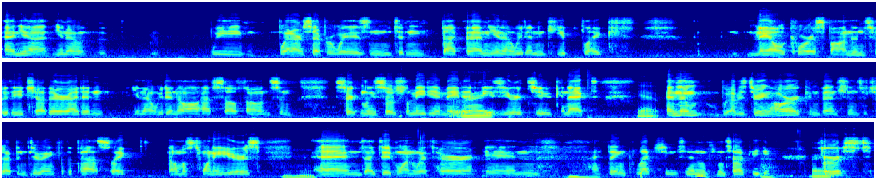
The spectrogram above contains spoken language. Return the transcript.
and yeah, you know, we went our separate ways and didn't back then. You know, we didn't keep like mail correspondence with each other. I didn't. You know, we didn't all have cell phones, and certainly social media made Right. it easier to connect. Yeah. And then I was doing horror conventions, which I've been doing for the past like almost 20 years. Mhm. And I did one with her in, I think, Lexington, Kentucky Right. first.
